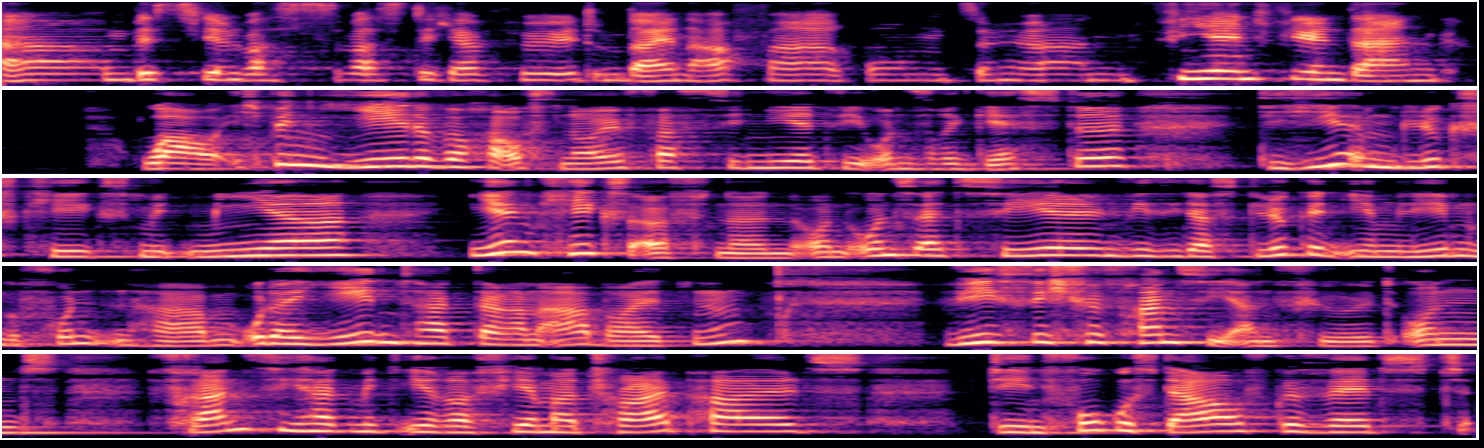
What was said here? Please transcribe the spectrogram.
äh, ein bisschen, was, was dich erfüllt und deine Erfahrungen zu hören. Vielen, vielen Dank. Wow, ich bin jede Woche aufs Neue fasziniert, wie unsere Gäste, die hier im Glückskeks mit mir ihren Keks öffnen und uns erzählen, wie sie das Glück in ihrem Leben gefunden haben oder jeden Tag daran arbeiten, wie es sich für Franzi anfühlt. Und Franzi hat mit ihrer Firma Tripulse den Fokus darauf gesetzt,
